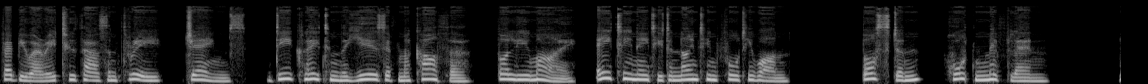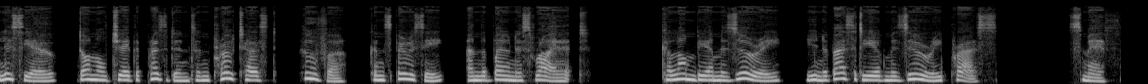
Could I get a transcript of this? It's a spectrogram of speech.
February 2003, James, D. Clayton The Years of MacArthur, Volume I, 1880-1941. Boston, Houghton Mifflin. Lisio, Donald J. The President and Protest, Hoover, Conspiracy, and the Bonus Riot. Columbia, Missouri, University of Missouri Press. Smith,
